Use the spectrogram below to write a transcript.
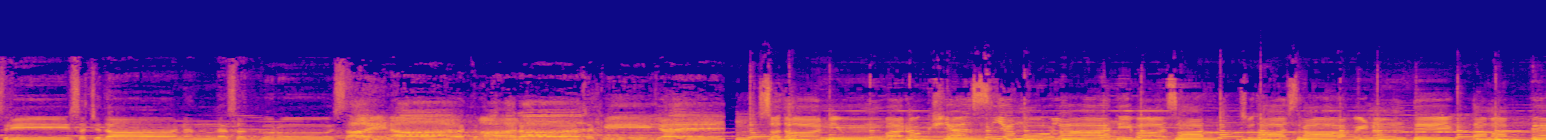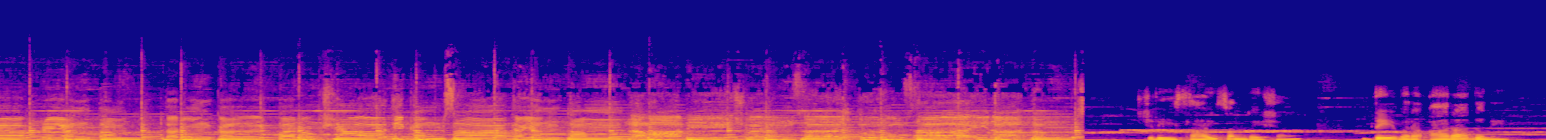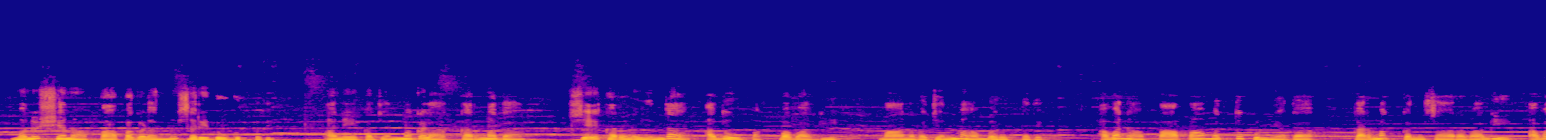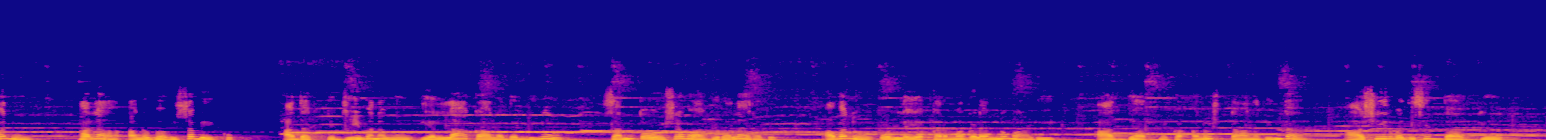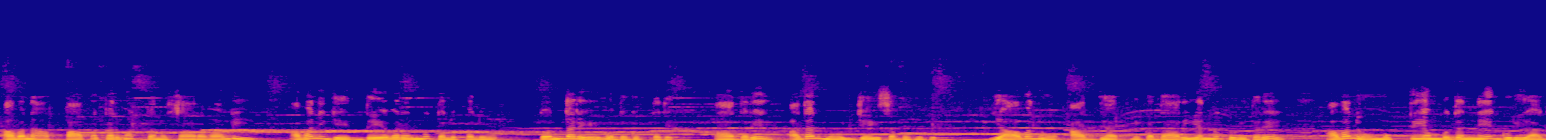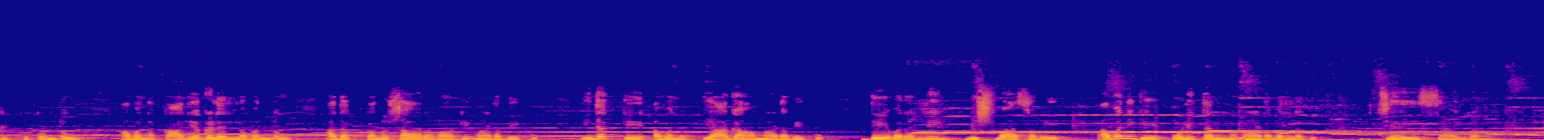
श्री सच्चिदानन्द सद्गुरु सायिनात् महाराजकी जय। सदा निरुक्षस्य मूलाधिवासात् सुधाश्राविणं ते कमप्यप्रयन्तम् तरुङ्कल्परुक्षाधिकम् साधयन्तम् सायिताम् श्री साई सन्देशम् ದೇವರ ಆರಾಧನೆ ಮನುಷ್ಯನ ಪಾಪಗಳನ್ನು ಸರಿದೂಗುತ್ತದೆ. ಅನೇಕ ಜನ್ಮಗಳ ಕರ್ಮದ ಶೇಖರಣೆಯಿಂದ ಅದು ಪಕ್ವವಾಗಿ ಮಾನವ ಜನ್ಮ ಬರುತ್ತದೆ. ಅವನ ಪಾಪ ಮತ್ತು ಪುಣ್ಯದ ಕರ್ಮಕ್ಕನುಸಾರವಾಗಿ ಅವನು ಫಲ ಅನುಭವಿಸಬೇಕು. ಅದಕ್ಕೆ ಜೀವನವು ಎಲ್ಲ ಕಾಲದಲ್ಲಿಯೂ ಸಂತೋಷವಾಗಿರಲಾರದು. ಅವನು ಒಳ್ಳೆಯ ಕರ್ಮಗಳನ್ನು ಮಾಡಿ ಆಧ್ಯಾತ್ಮಿಕ ಅನುಷ್ಠಾನದಿಂದ ಆಶೀರ್ವದಿಸಿದ್ದಾಗ್ಯೂ ಅವನ ಪಾಪಕರ್ಮಕ್ಕನುಸಾರವಾಗಿ ಅವನಿಗೆ ದೇವರನ್ನು ತಲುಪಲು ತೊಂದರೆ ಒದಗುತ್ತದೆ. ಆದರೆ ಅದನ್ನು ಜಯಿಸಬಹುದು. ಯಾವನು ಆಧ್ಯಾತ್ಮಿಕ ದಾರಿಯನ್ನು ತುಳಿದರೆ ಅವನು ಮುಕ್ತಿ ಎಂಬುದನ್ನೇ ಗುರಿಯಾಗಿಟ್ಟುಕೊಂಡು ಅವನ ಕಾರ್ಯಗಳೆಲ್ಲವನ್ನು ಅದಕ್ಕನುಸಾರವಾಗಿ ಮಾಡಬೇಕು. ಇದಕ್ಕೆ ಅವನು ತ್ಯಾಗ ಮಾಡಬೇಕು. ದೇವರಲ್ಲಿ ವಿಶ್ವಾಸವೇ ಅವನಿಗೆ ಒಳಿತನ್ನು ಮಾಡಬಲ್ಲದು. ಜೈ ಸಾಯಿರಾಮ್.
